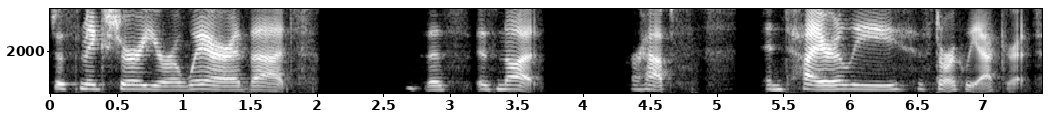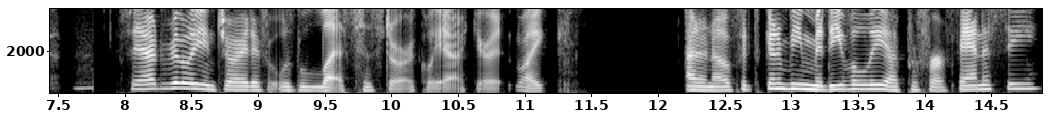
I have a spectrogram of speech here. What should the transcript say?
just make sure you're aware that this is not perhaps entirely historically accurate. See, I'd really enjoy it if it was less historically accurate. Like, I don't know, if it's going to be medievally, I prefer fantasy.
